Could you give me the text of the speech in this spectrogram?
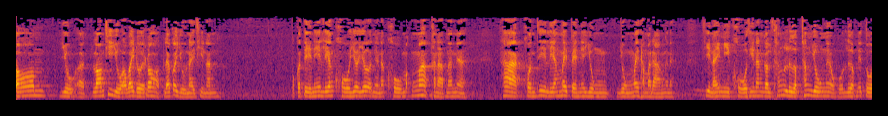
ล้อมอยู่ล้อมที่อยู่เอาไว้โดยรอบ แล้วก็อยู่ในที่นั้น ปกตินี้เลี้ยงโคเยอะๆเนี่ยนะโคมากๆขนาดนั้นเนี่ย ถ้าคนที่เลี้ยงไม่เป็นเนี่ยยุงยุงไม่ธรรมดาเหมือนกันนะ ที่ไหนมีโคที่นั่นก็ทั้งเหลือบทั้งยุงเนี่ยโอ้โหเหลือบในตัว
